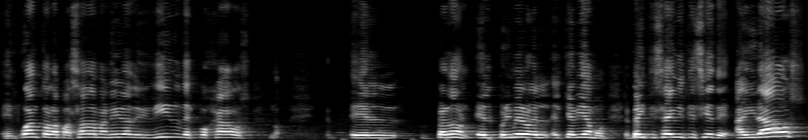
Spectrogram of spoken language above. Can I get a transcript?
en cuanto a la pasada manera de vivir despojados, el, perdón, el primero, el, que habíamos, el 26 y 27, airaos,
